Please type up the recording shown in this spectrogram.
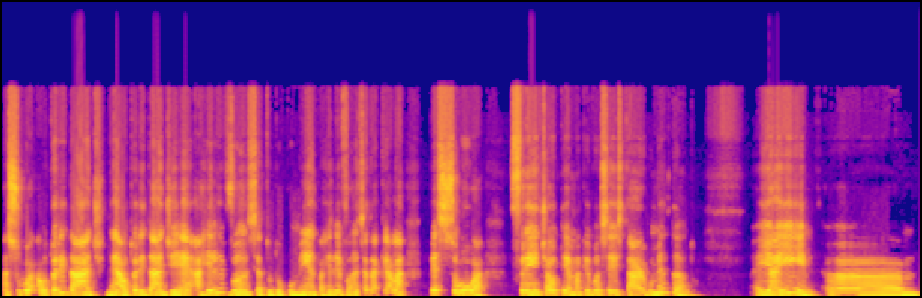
a sua autoridade, né? A autoridade é a relevância do documento, a relevância daquela pessoa frente ao tema que você está argumentando. E aí, uh,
